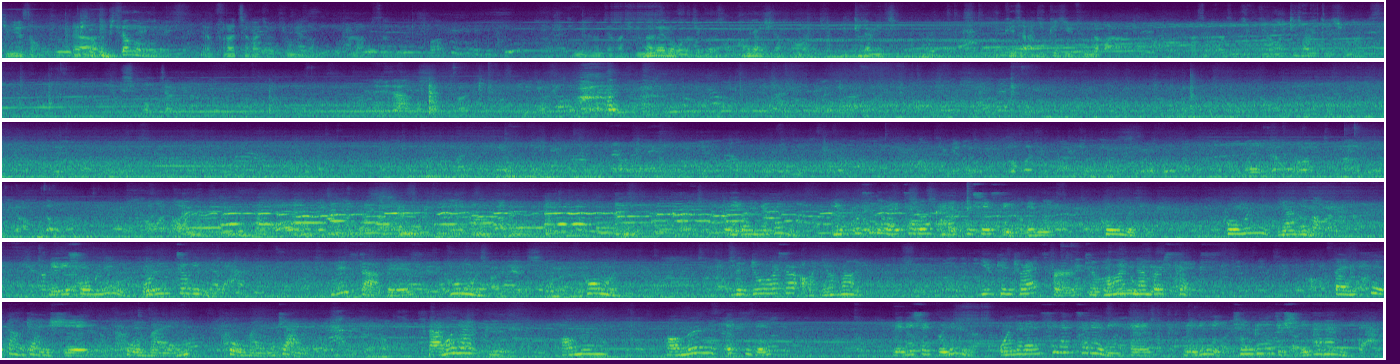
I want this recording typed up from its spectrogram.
김유성. 내가 비싼 거 먹었네. 내가 불화쳐가지고 김유성 별로 안 비쌌는데. 김유성 내가 존나. 동네로 지금 광장시장 육회장 했지. 육회집 아 육회집이 존나 많아. 그래서 어딘지. 육회장 했지 존나 했어. 역시 먹장이야. 일장 이번 역은 6호선 열차로 갈아타실 수 있는 호문, 호문역입니다. 내리실 문은 오른쪽입니다. This stop is 호문, 호문. The doors are on your right. You can transfer to line number 6. 本次到站是浦门，浦门站。まもなく、ホムン、ホムン駅です。 내리실 분은 오늘한 승하차를 위해 미리 준비해 주시기 바랍니다.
